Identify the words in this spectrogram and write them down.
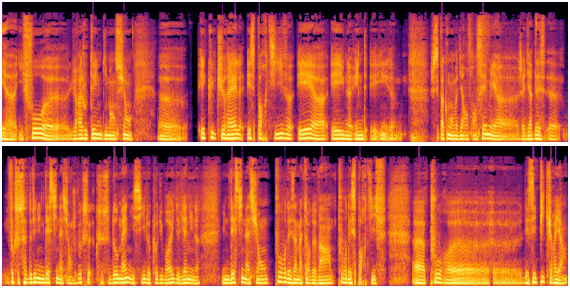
et euh, il faut euh, lui rajouter une dimension euh, et culturelle et sportive et euh, et une, une, euh, je sais pas comment on va dire en français mais euh, j'allais dire euh, il faut que ça devienne une destination. Je veux que ce, que ce domaine ici le Clos du Breuil devienne une une destination pour des amateurs de vin pour des sportifs pour des épicuriens.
